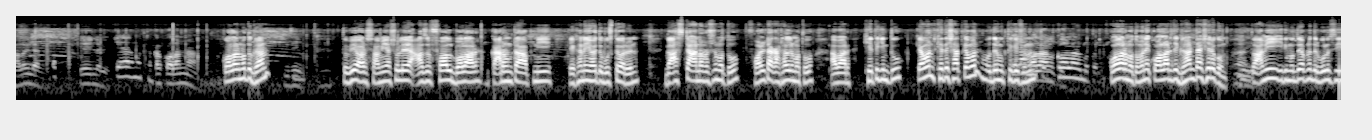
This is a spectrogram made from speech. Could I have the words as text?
ভালোই লাগে। সেই লাগে। কেরার মতো। কাল কলার না। কলার মতো ঘ্রাণ? জি। তো ভিওর্স আমি আসলে আজব ফল বলার কারণটা আপনি এখানেই হয়তো বুঝতে পারবেন। গাছটা আনারসের মতো ফলটা কাঁঠালের মতো আবার খেতে কিন্তু কেমন? খেতে স্বাদ কেমন? ওদের মুখ থেকে শুনুন। কলার মতো। মানে কলার যে ঘ্রাণটা সেরকম। তো আমি ইতিমধ্যে আপনাদের বলেছি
